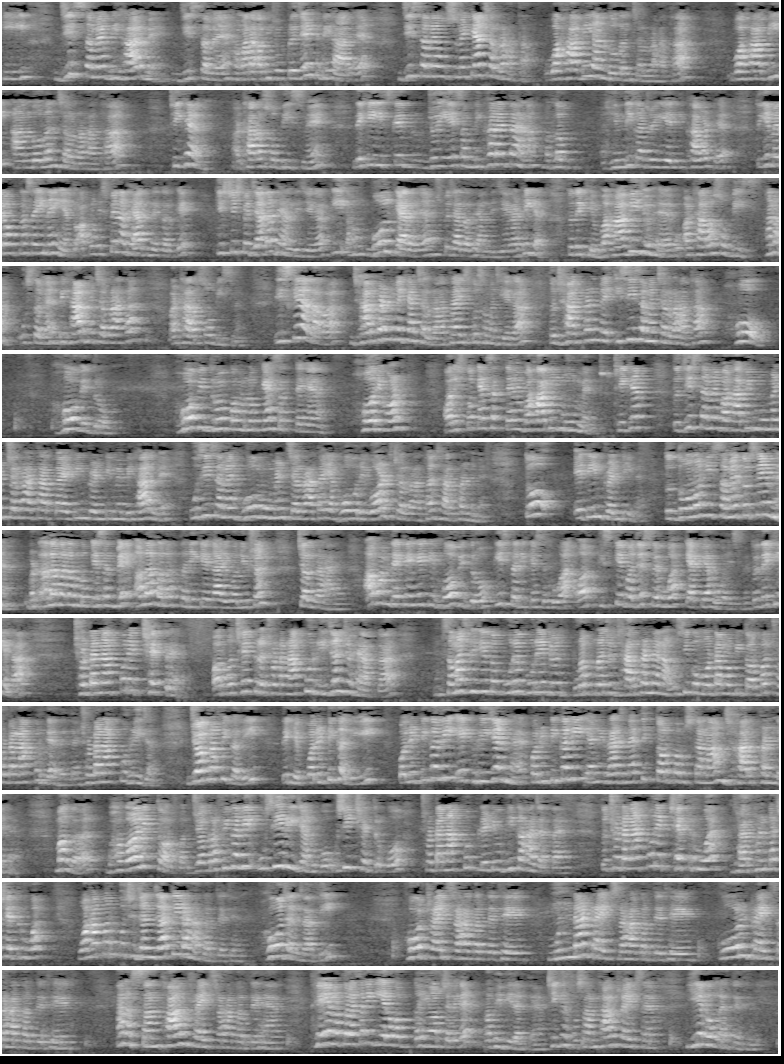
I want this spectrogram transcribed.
कि जिस समय बिहार में, जिस समय हमारा अभी जो प्रेजेंट बिहार है, जिस समय उसमें क्या चल रहा था? वहाबी आंदोलन चल रहा था। वहाबी आंदोलन चल रहा था। ठीक है? 1820 में। देखिए, इसके जो ये सब लिखा रहता है ना मतलब हिंदी का जो ये लिखावट है तो ये मेरा उतना सही नहीं है। तो आप लोग इस पे ना ध्यान दे करके किस चीज़ पे ज़्यादा ध्यान दीजिएगा कि हम बोल क्या रहे हैं, उस पर ज़्यादा ध्यान दीजिएगा, ठीक है? तो देखिए, वहाबी जो है वो 1820 है ना? उस समय बिहार में चल रहा था 1820 में। इसके अलावा झारखंड में क्या चल रहा था, इसको समझिएगा? तो झारखंड में इसी समय चल रहा था हो हो विद्रोह। हो विद्रोह को हम लोग कह सकते हैं, हो रिवोल्ट। और इसको कह सकते हैं वहाबी मूवमेंट ठीक है? तो जिस समय वहाबी मूवमेंट चल रहा था आपका 1820 में बिहार में, उसी समय हो मूवमेंट चल रहा था या हो रिवॉल्ट चल रहा था झारखंड में। तो 1820 में। तो दोनों ही समय तो सेम है बट अलग अलग लोकेशन पे अलग अलग तरीके का रिवोल्यूशन चल रहा है। अब हम देखेंगे कि हो विद्रोह किस तरीके से हुआ और किसके वजह से हुआ क्या क्या हुआ इसमें। तो देखिएगा, छोटा नागपुर एक क्षेत्र है और वो क्षेत्र, छोटा नागपुर रीजन जो है आपका समझ लीजिए तो पूरे पूरे जो पूरा पूरा जो झारखंड है ना, उसी को मोटा मोटी तौर पर छोटा नागपुर कह देते हैं, छोटा नागपुर रीजन जोग्राफिकली देखिए पॉलिटिकली पॉलिटिकली एक रीजन है पॉलिटिकली यानी राजनीतिक तौर पर उसका नाम झारखंड है। मगर भौगोलिक तौर पर जोग्राफिकली उसी रीजन को, उसी क्षेत्र को छोटा नागपुर प्लेट्यू भी कहा जाता है। तो छोटा नागपुर एक क्षेत्र हुआ, झारखंड का क्षेत्र हुआ। वहाँ पर कुछ जनजाति रहा करते थे। हो जनजाति हो ट्राइब्स रहा करते थे, मुंडा ट्राइब्स रहा करते थे, कोल ट्राइब्स रहा करते थे, है ना, संथाल ट्राइब्स रहा करते हैं। थे मतलब ऐसा नहीं कि ये लोग अब कहीं और चले गए, अभी भी रहते हैं, ठीक है? तो संथाल ट्राइब्स हैं, ये लोग रहते थे।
